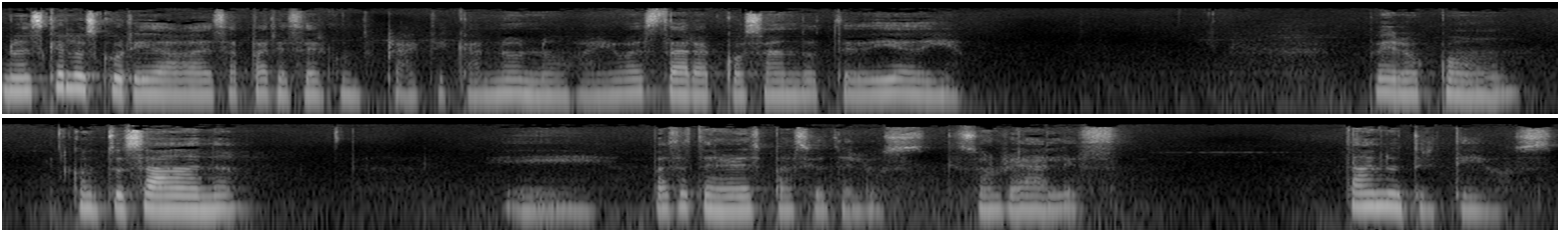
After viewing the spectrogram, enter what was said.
No es que la oscuridad va a desaparecer con tu práctica, no, no, ahí va a estar acosándote día a día. Pero con, con tu sadhana eh, vas a tener espacios de luz que son reales, tan nutritivos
